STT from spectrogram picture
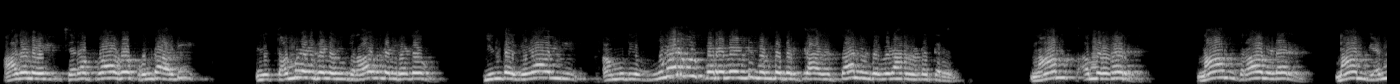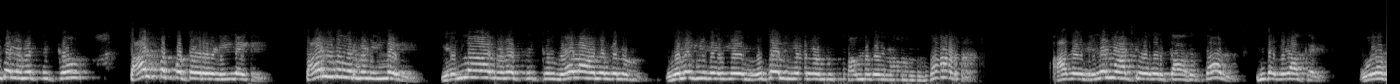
அதனை சிறப்பாக கொண்டாடி இது தமிழர்களும் திராவிடர்களும் இந்த விழாவில் நம்முடைய உணர்வு பெற வேண்டும் என்பதற்காகத்தான் இந்த விழா நடக்கிறது. நாம் தமிழர் நாம் திராவிடர் நாம் எந்த இனத்துக்கும் தாழ்த்தப்பட்டவர்கள் இல்லை தாழ்ந்தவர்கள் இல்லை. எல்லா இனத்துக்கும் மேலான இனம் உலகிலேயே முதல் இனம் தமிழ் தான் அதை நிலைநாட்டுவதற்காகத்தான் இந்த விழாக்கள். உலக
